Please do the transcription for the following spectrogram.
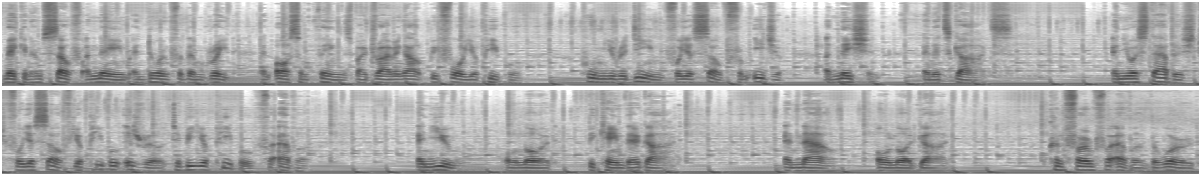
making himself a name and doing for them great and awesome things by driving out before your people, whom you redeemed for yourself from Egypt, a nation and its gods? and you established for yourself your people Israel to be your people forever. And you, O Lord, became their God. And now, O Lord God, confirm forever the word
